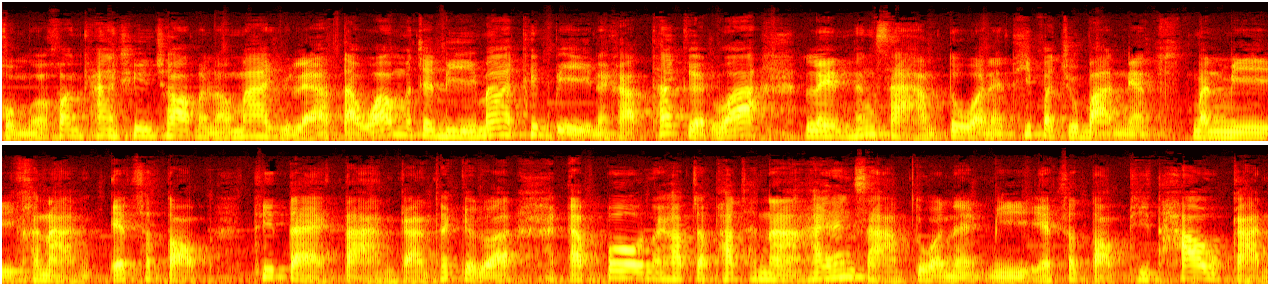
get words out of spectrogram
ผมก็ค่อนข้างชื่นชอบมันมากๆอยู่แล้ว แต่ว่ามันจะดีมากขึ้นไปอีกนะครับถ้าเกิดว่าเลนส์ทั้ง 3 ตัวเนี่ยที่ปัจจุบันเนี่ยมันมีขนาด f stop ที่แตกต่างกัน ถ้าเกิดว่า Apple นะครับจะพัฒนาให้ทั้ง 3 ตัวเนี่ยมี f stop ที่เท่ากัน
